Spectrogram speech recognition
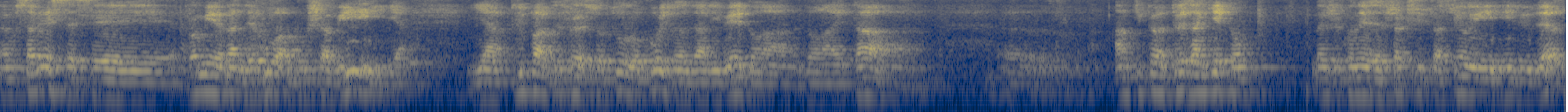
vous savez, c'est le premier rendez-vous à Bouchabi. Il y, a, il y a la plupart des joueurs, surtout locaux, ils sont arrivés dans, dans l'état euh, un petit peu très inquiétant. Mais je connais chaque situation individuelle.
